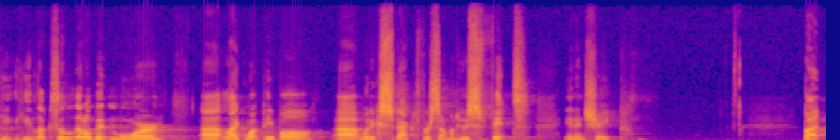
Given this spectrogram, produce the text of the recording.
he, he looks a little bit more uh, like what people uh, would expect for someone who's fit and in shape. But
